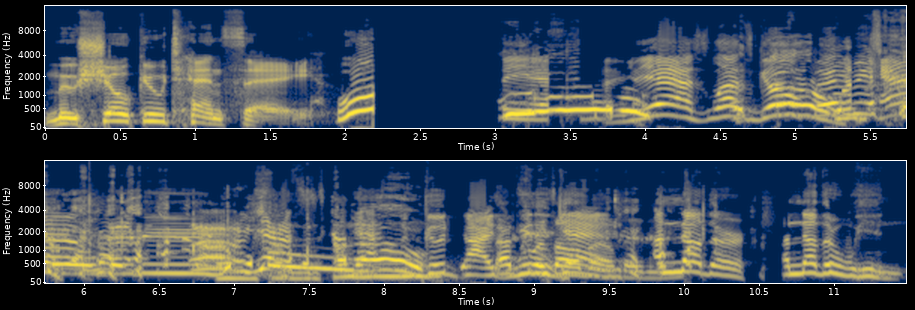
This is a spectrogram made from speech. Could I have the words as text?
Mushoku Tensei. Woo! Yeah. Yes, let's go, baby. Let's go, baby. yes, yes, go. good guys That's win what it's all again. about, another, another win.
